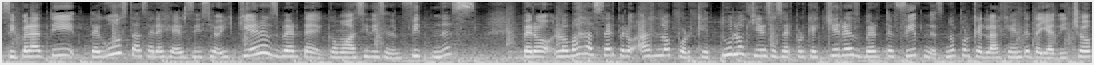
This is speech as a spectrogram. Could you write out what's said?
Si para ti te gusta hacer ejercicio y quieres verte, como así dicen, fitness, pero lo vas a hacer, pero hazlo porque tú lo quieres hacer, porque quieres verte fitness, no porque la gente te haya dicho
